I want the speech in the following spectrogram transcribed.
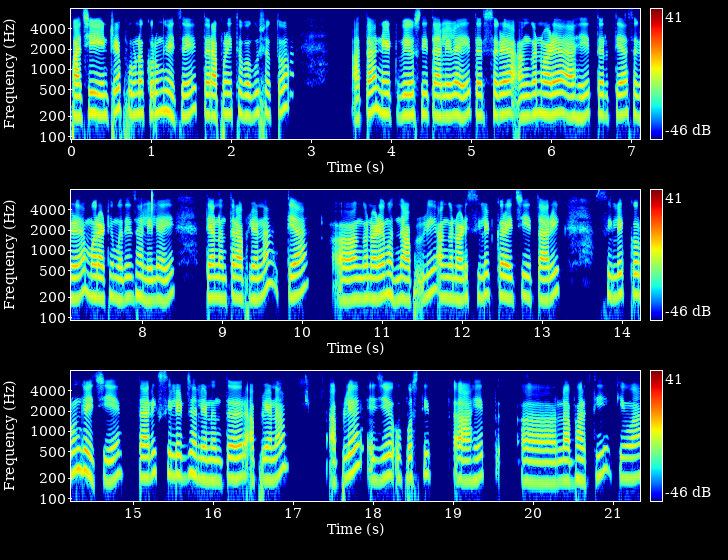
पाचही एंट्र्या पूर्ण करून घ्यायचं आहे. तर आपण इथं बघू शकतो. आता नेट व्यवस्थित आलेलं आहे. तर सगळ्या अंगणवाड्या आहेत, तर त्या सगळ्या मराठीमध्ये झालेल्या आहे. त्यानंतर आपल्याला त्या अंगणवाड्यामधनं आपली अंगणवाडी सिलेक्ट करायची आहे. तारीख सिलेक्ट करून घ्यायची आहे. तारीख सिलेक्ट झाल्यानंतर आपल्याला आपले जे उपस्थित आहेत लाभार्थी किंवा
